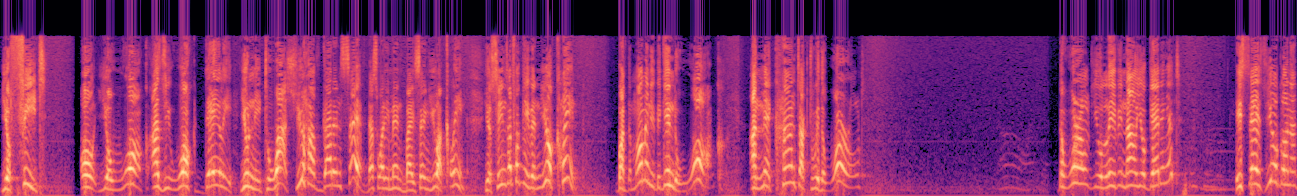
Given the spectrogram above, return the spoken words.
your feet or your walk as you walk daily, you need to wash. You have gotten saved. That's what he meant by saying you are clean. Your sins are forgiven, you're clean. But the moment you begin to walk and make contact with the world, the world you live in, now you're getting it? He says you're going to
